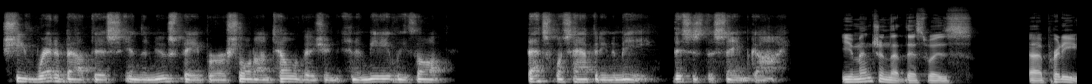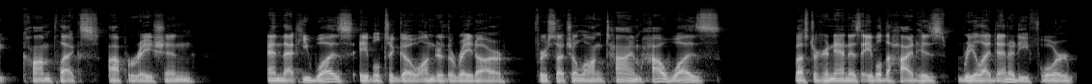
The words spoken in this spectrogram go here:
she read about this in the newspaper or saw it on television and immediately thought, that's what's happening to me. This is the same guy. You mentioned that this was a pretty complex operation and that he was able to go under the radar for such a long time. How was Buster Hernandez able to hide his real identity for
